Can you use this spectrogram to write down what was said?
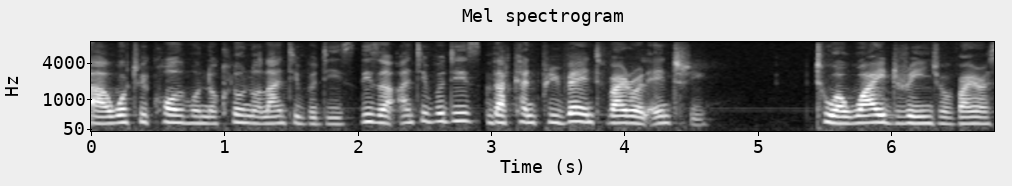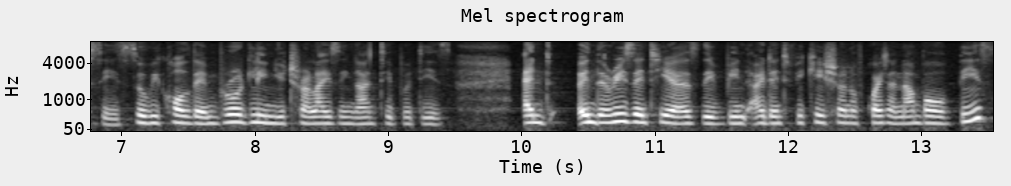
uh, what we call monoclonal antibodies. These are antibodies that can prevent viral entry to a wide range of viruses. So we call them broadly neutralizing antibodies. And in the recent years, there have been identification of quite a number of these.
